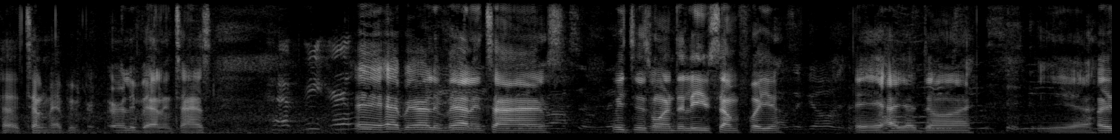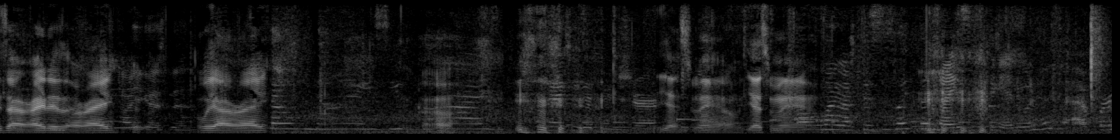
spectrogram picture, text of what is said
Uh, tell them happy early Valentine's. Happy early. Hey, happy early Valentine's. We just wanted to leave something for you. Hey, how you doing? Yeah, it's all right. It's all right. We all right. Uh, yes, ma'am. Yes, ma'am. Oh my gosh, this is like the nicest thing anyone has ever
